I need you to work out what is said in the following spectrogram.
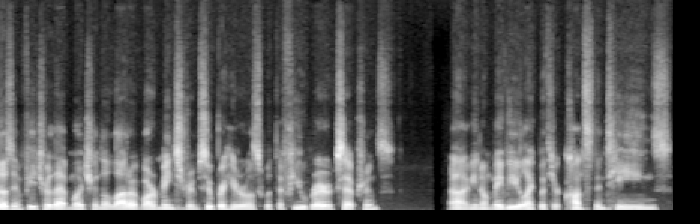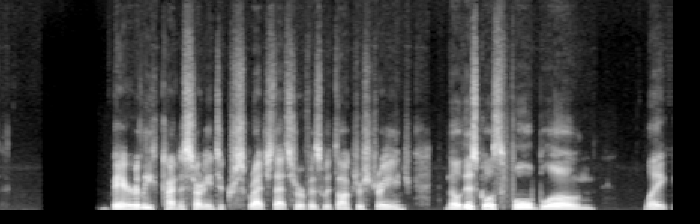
doesn't feature that much in a lot of our mainstream superheroes, with a few rare exceptions. Uh, you know, maybe like with your Constantines, barely kind of starting to scratch that surface with Doctor Strange. No, this goes full blown, like,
